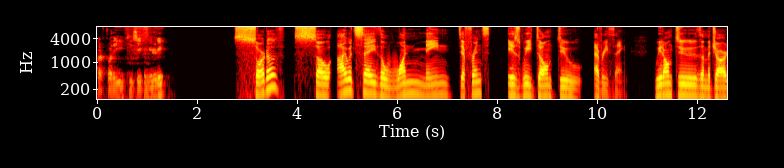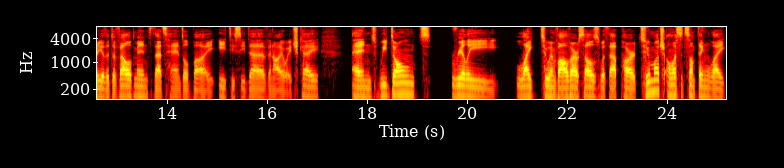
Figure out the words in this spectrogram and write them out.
but for the ETC community? Sort of. So I would say the one main difference is we don't do everything. We don't do the majority of the development that's handled by ETC Dev and IOHK. And we don't really like to involve ourselves with that part too much unless it's something like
